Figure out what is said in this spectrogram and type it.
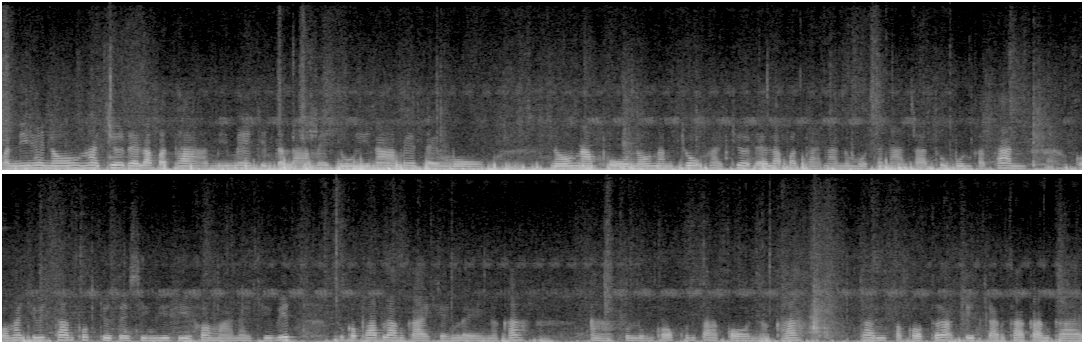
วันนี้ให้น้องห้าเชือกได้รับประทานมีแม่จินตลาแม่จูลีน่าแม่แตงโม น้องนำโพน้องนำโชคให้เชือได้รับประทานอนุโมทนาสาธุบุญกับท่าน ก็ให้ชีวิตท่านพบเจอแต่สิ่งดีๆเข้ามาในชีวิต สุขภาพร่างกายแข็งแรงนะคะอ่าคุณลุงกอบคุณตาก่อนนะคะท่านประกอบธุรกิจการค้าการขาย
